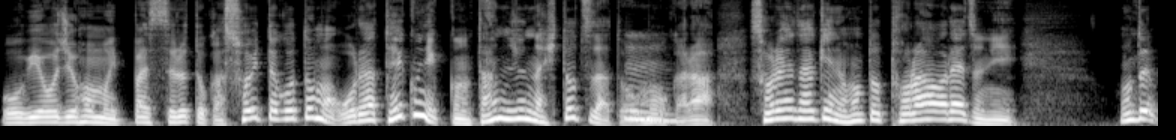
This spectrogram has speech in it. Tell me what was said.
OB/OG 本もいっぱいするとかそういったことも俺はテクニックの単純な一つだと思うから、それだけに本当とらわれずに本当に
